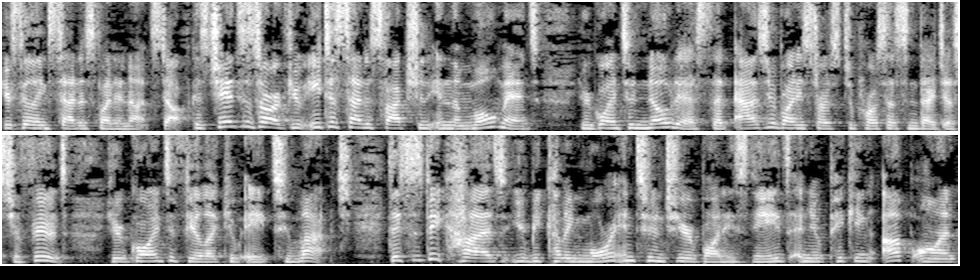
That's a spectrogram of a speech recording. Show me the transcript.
you're feeling satisfied and not stuffed. Because chances are, if you eat to satisfaction in the moment, you're going to notice that as your body starts to process and digest your foods, you're going to feel like you ate too much. This is because you're becoming more in tune to your body's needs and you're picking up on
